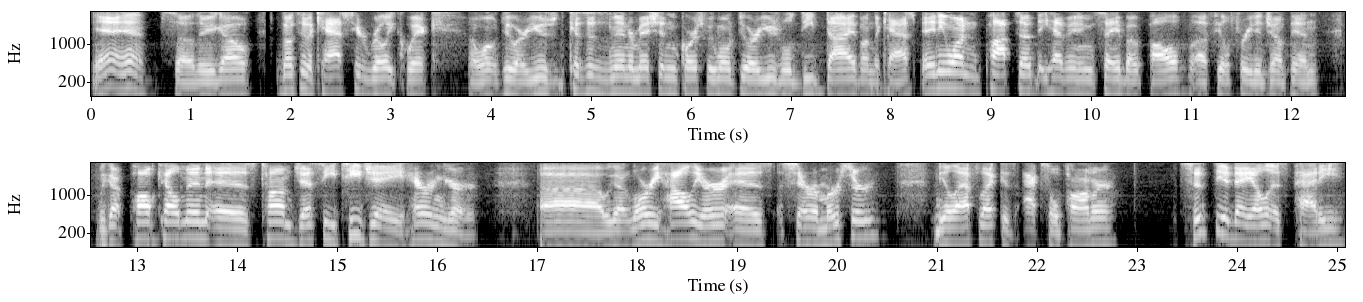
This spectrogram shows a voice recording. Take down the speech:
Yeah, yeah. So there you go. Go through the cast here really quick. I won't do our usual because this is an intermission. Of course, we won't do our usual deep dive on the cast. Anyone pops out that you have anything to say about Paul, uh, feel free to jump in. We got Paul Kelman as Tom Jesse, T.J. Herringer. Uh, we got Lori Hollier as Sarah Mercer. Neil Affleck as Axel Palmer. Cynthia Dale as Patty.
